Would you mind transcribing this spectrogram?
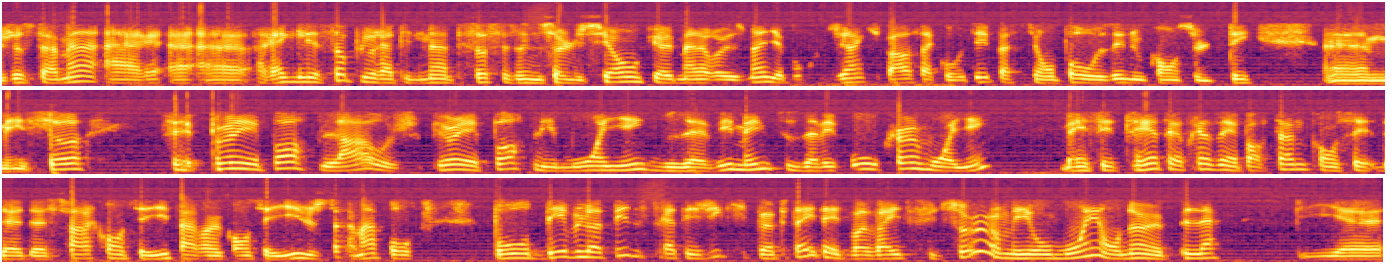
justement à, régler ça plus rapidement. Puis ça, c'est une solution que malheureusement, il y a beaucoup de gens qui passent à côté parce qu'ils n'ont pas osé nous consulter. mais ça, c'est peu importe l'âge, peu importe les moyens que vous avez, même si vous n'avez aucun moyen, ben c'est très, très, très important de, de, se faire conseiller par un conseiller, justement, pour, pour développer une stratégie qui peut peut-être être, va être future, mais au moins, on a un plan. Puis euh,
